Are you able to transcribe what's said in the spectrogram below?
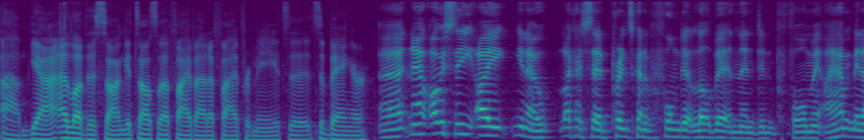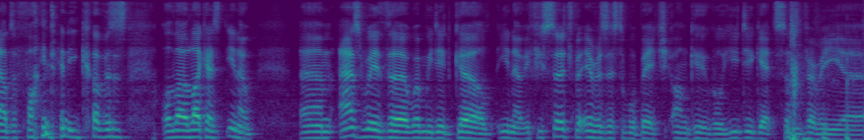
Um, yeah, I love this song. It's also a five out of five for me. It's a it's a banger. Uh, now, obviously, I you know, like I said, Prince kind of performed it a little bit and then didn't perform it. I haven't been able to find any covers, although, like I you know um, as with uh, when we did Girl, you know, if you search for "irresistible bitch" on Google, you do get some very uh,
